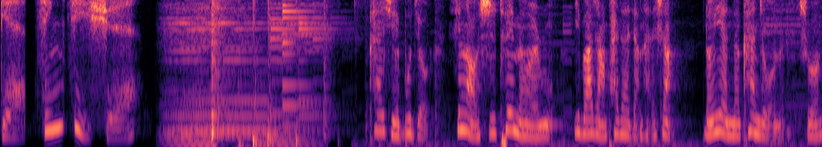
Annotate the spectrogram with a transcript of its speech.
点经济学。开学不久，新老师推门而入，一巴掌拍在讲台上，冷眼的看着我们，说：“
